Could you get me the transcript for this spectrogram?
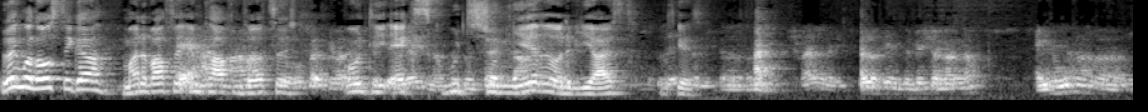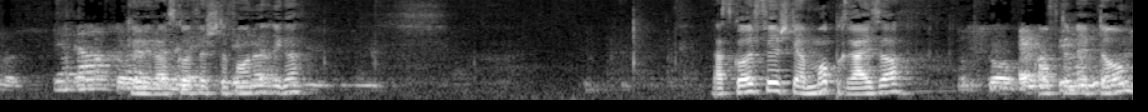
Legen wir los, Digga. Meine Waffe MK45 und die Exekutioniere, oder wie die heißt. Los geht's. Okay, Last Goldfish da vorne, Digga. Last Goldfish, der Mobreiser auf dem Map Dome.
